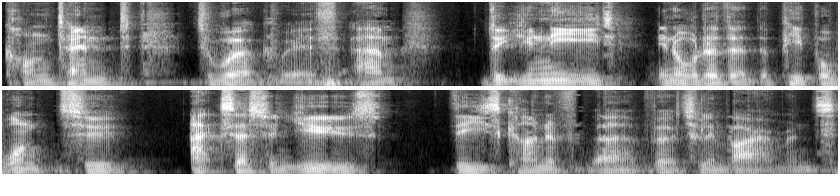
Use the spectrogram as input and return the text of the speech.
content to work with. Um, that you need in order that the people want to access and use these kind of uh, virtual environments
